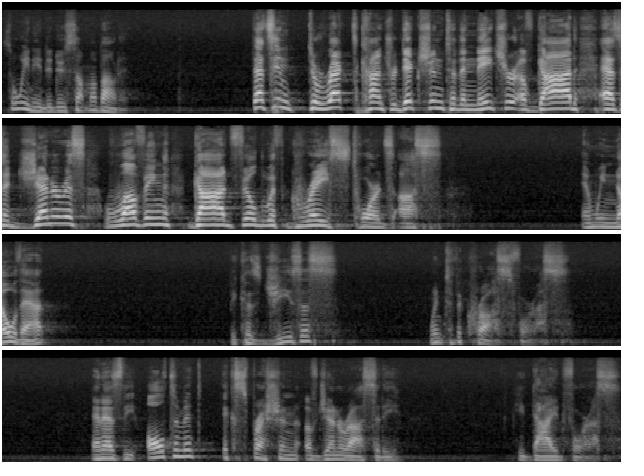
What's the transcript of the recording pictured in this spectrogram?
so we need to do something about it. That's in direct contradiction to the nature of God as a generous, loving God filled with grace towards us. And we know that because Jesus went to the cross for us. And as the ultimate expression of generosity, he died for us.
